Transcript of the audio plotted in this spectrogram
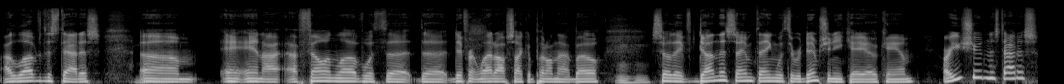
I loved the status, um, and, and I, I fell in love with the the different let offs I could put on that bow. So they've done the same thing with the redemption EKO cam. Are you shooting the status?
